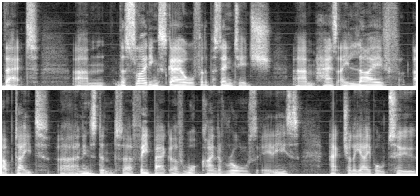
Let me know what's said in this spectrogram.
that um, the sliding scale for the percentage um, has a live update, uh, an instant uh, feedback of what kind of rules it is actually able to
